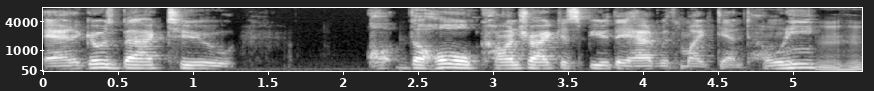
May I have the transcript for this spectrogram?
And it goes back to the whole contract dispute they had with Mike D'Antoni hmm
